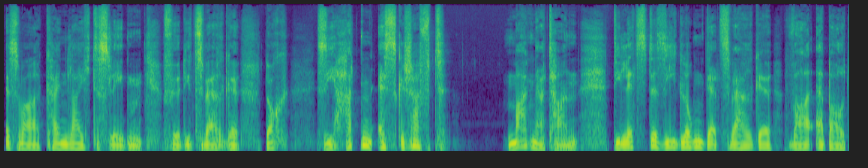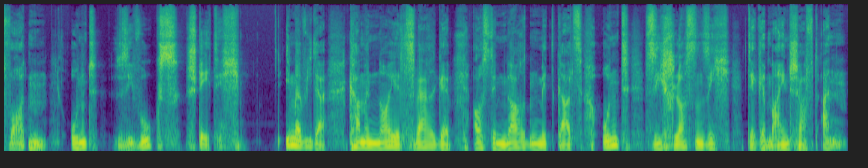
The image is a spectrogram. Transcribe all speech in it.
Es war kein leichtes Leben für die Zwerge, doch sie hatten es geschafft. Magnatan, die letzte Siedlung der Zwerge, war erbaut worden, und sie wuchs stetig. Immer wieder kamen neue Zwerge aus dem Norden Midgards und sie schlossen sich der Gemeinschaft an.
